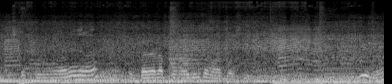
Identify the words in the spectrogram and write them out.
Gusto po ano yun ha. Punta na lang po kayo dito mga boss. Yun, no?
